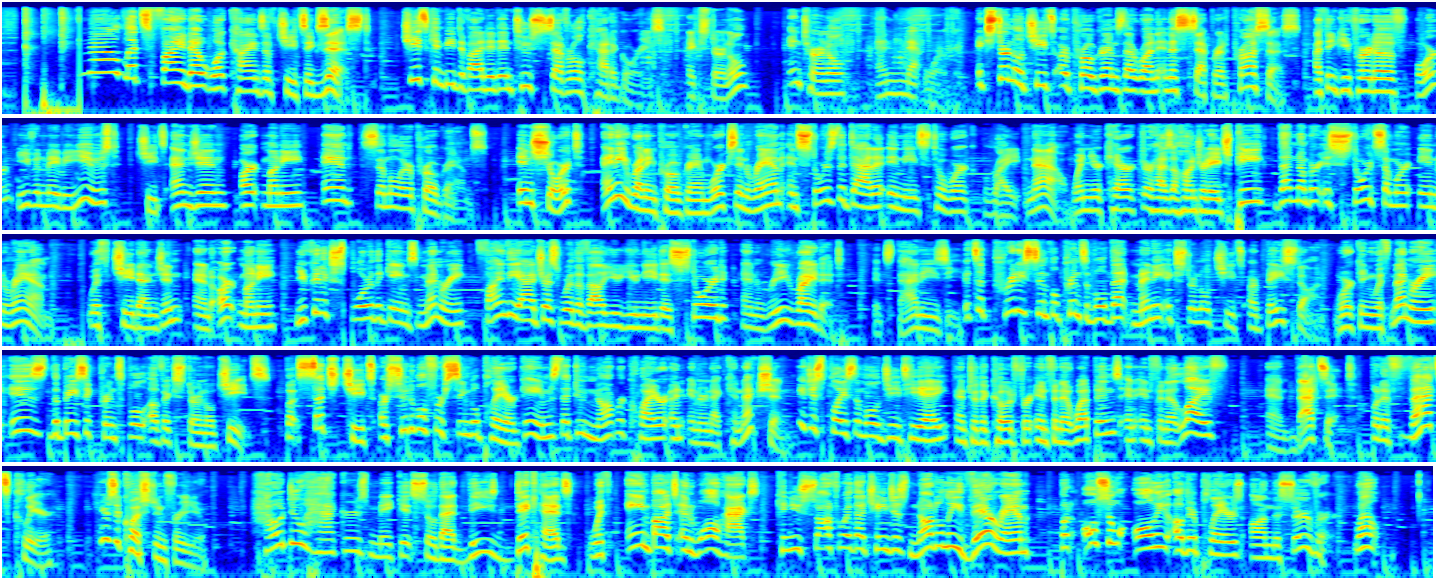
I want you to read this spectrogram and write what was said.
Let's find out what kinds of cheats exist. Cheats can be divided into several categories. External, internal, and network. External cheats are programs that run in a separate process. I think you've heard of, or even maybe used, Cheats Engine, Art Money, and similar programs. In short, any running program works in RAM and stores the data it needs to work right now. When your character has 100 HP, that number is stored somewhere in RAM. With Cheat Engine and Art Money, you can explore the game's memory, find the address where the value you need is stored, and rewrite it. It's that easy. It's a pretty simple principle that many external cheats are based on. Working with memory is the basic principle of external cheats. But such cheats are suitable for single player games that do not require an internet connection. You just play some old GTA, enter the code for infinite weapons and infinite life, and that's it. But if that's clear, here's a question for you. How do hackers make it so that these dickheads with aimbots and wall hacks can use software that changes not only their RAM, but also all the other players on the server? Well,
